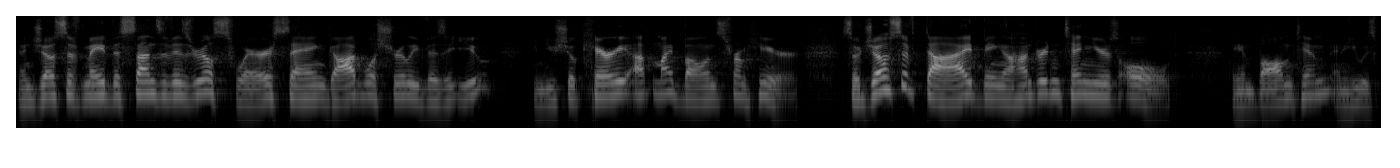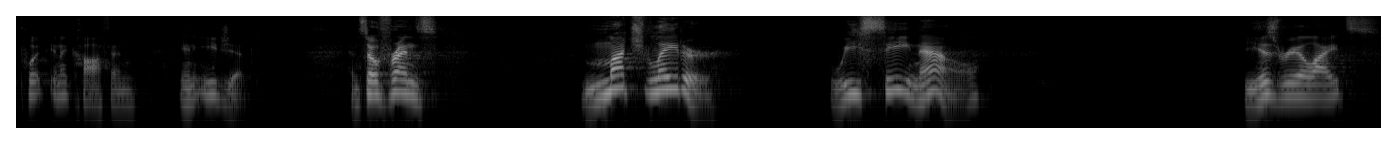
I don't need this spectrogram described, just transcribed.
Then Joseph made the sons of Israel swear, saying, God will surely visit you, and you shall carry up my bones from here. So Joseph died, being 110 years old. They embalmed him, and he was put in a coffin in Egypt. And so, friends, much later, we see now the Israelites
